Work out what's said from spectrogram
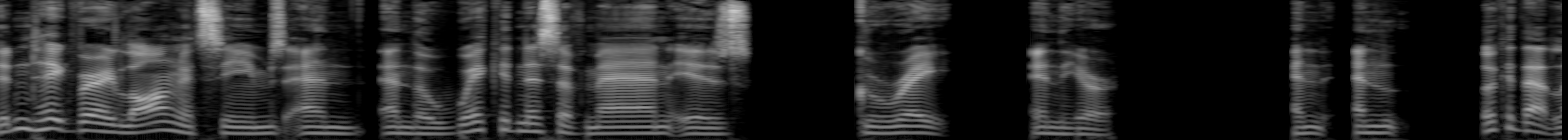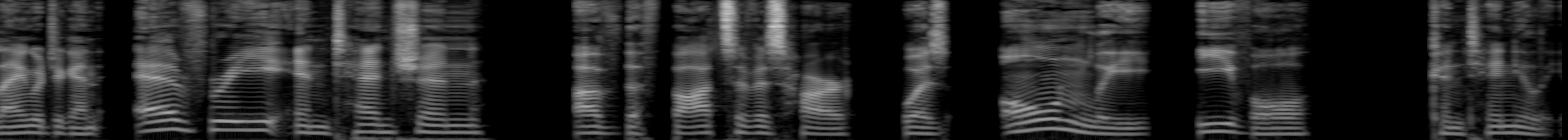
Didn't take very long, it seems, and, and the wickedness of man is great in the earth. And, and look at that language again. Every intention of the thoughts of his heart was only evil continually.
